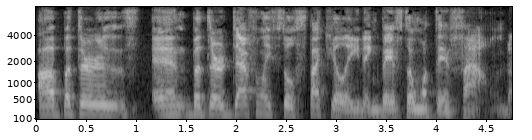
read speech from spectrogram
uh, but there's and but they're definitely still speculating based on what they've found.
